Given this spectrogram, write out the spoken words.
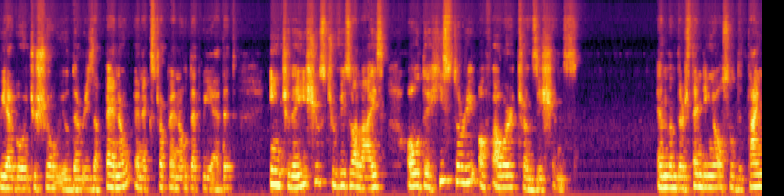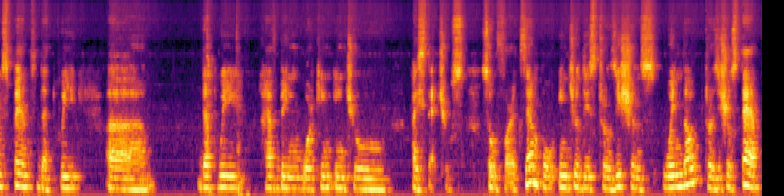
we are going to show you there is a panel, an extra panel that we added into the issues to visualize all the history of our transitions and understanding also the time spent that we uh, that we have been working into iStatus. So for example, into this transitions window, transitions tab,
